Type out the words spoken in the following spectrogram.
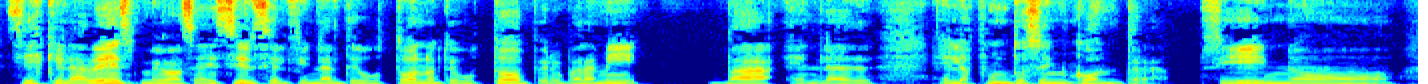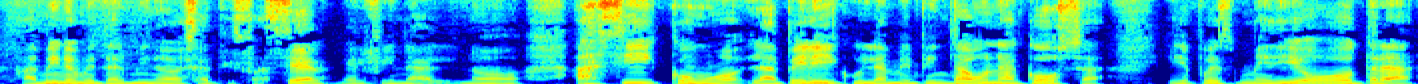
si es que la ves, me vas a decir si el final te gustó o no te gustó, pero para mí va en, la, en los puntos en contra. ¿sí? No, a mí no me terminó de satisfacer el final. No. Así como la película me pintaba una cosa y después me dio otra,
